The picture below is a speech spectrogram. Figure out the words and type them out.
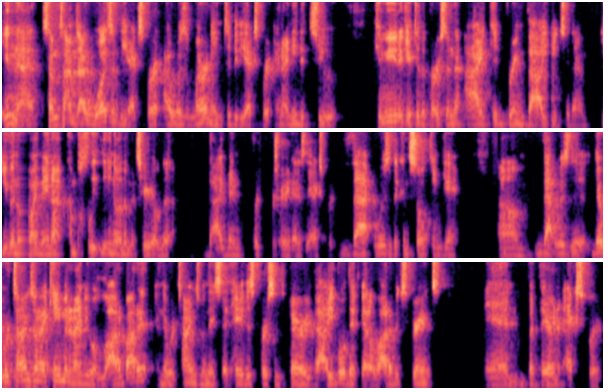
in that, sometimes I wasn't the expert. I was learning to be the expert and I needed to communicate to the person that I could bring value to them, even though I may not completely know the material that, that I've been portrayed as the expert. That was the consulting game. Um, that was the. There were times when I came in and I knew a lot about it, and there were times when they said, "Hey, this person's very valuable. They've got a lot of experience, and but they're an expert."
